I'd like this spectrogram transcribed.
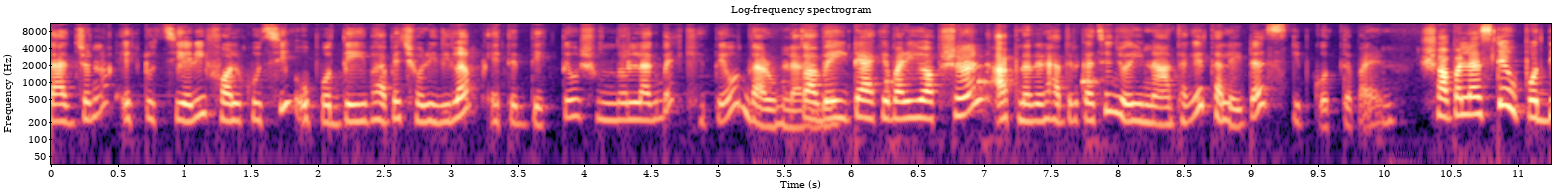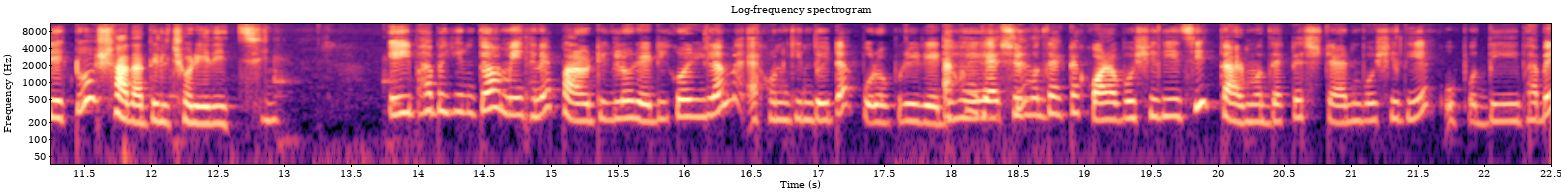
তার জন্য একটু চেরি ফল কুচি উপর দিয়ে এইভাবে ছড়িয়ে দিলাম। এতে দেখতেও সুন্দর লাগবে খেতেও দারুণ লাগবে। তবে এইটা একেবারেই অপশনাল আপনাদের হাতের কাছে যদি না থাকে তাহলে এটা স্কিপ করতে পারেন। সবার লাস্টে উপর দিয়ে একটু সাদা তিল ছড়িয়ে দিচ্ছি। এইভাবে কিন্তু আমি এখানে পাউরুটিগুলো রেডি করে নিলাম। এখন কিন্তু এটা পুরোপুরি রেডি হয়ে গ্যাসের মধ্যে একটা কড়া বসিয়ে দিয়েছি। তার মধ্যে একটা স্ট্যান্ড বসিয়ে দিয়ে উপর দিয়ে এইভাবে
